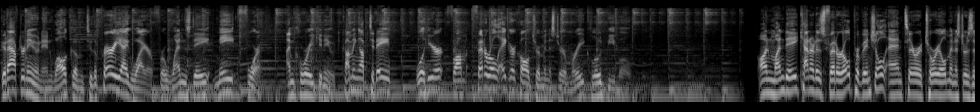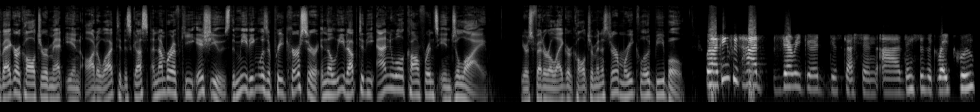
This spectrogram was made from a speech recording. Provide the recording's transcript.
Good afternoon and welcome to the Prairie Ag Wire for Wednesday, May 4th. I'm Corey Canute. Coming up today, we'll hear from Federal Agriculture Minister Marie Claude Bibeau. On Monday, Canada's federal, provincial, and territorial ministers of agriculture met in Ottawa to discuss a number of key issues. The meeting was a precursor in the lead up to the annual conference in July. Here's Federal Agriculture Minister Marie Claude Bibeau. Well, I think we've had very good discussion. Uh, this is a great group.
